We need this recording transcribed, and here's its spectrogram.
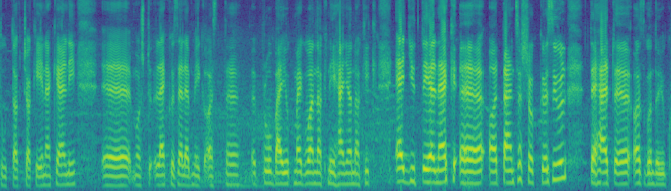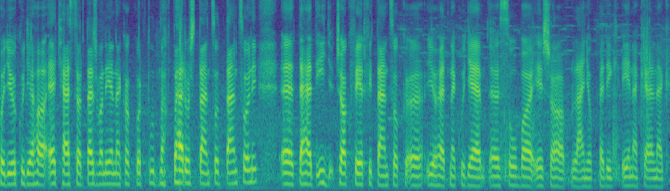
tudtak csak énekelni, énekelni. Most legközelebb még azt próbáljuk meg, vannak néhányan, akik együtt élnek a táncosok közül, tehát azt gondoljuk, hogy ők ugye, ha egy háztartásban élnek, akkor tudnak páros táncot táncolni, tehát így csak férfi táncok jöhetnek ugye szóba, és a lányok pedig énekelnek,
